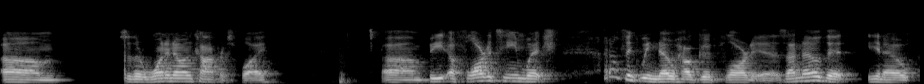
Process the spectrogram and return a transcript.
Um, so they're one and zero oh in conference play. Um, beat a Florida team which I don't think we know how good Florida is. I know that you know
